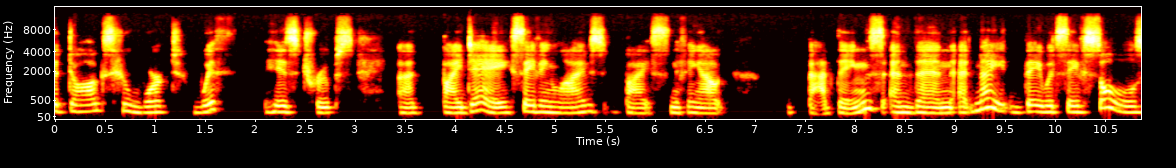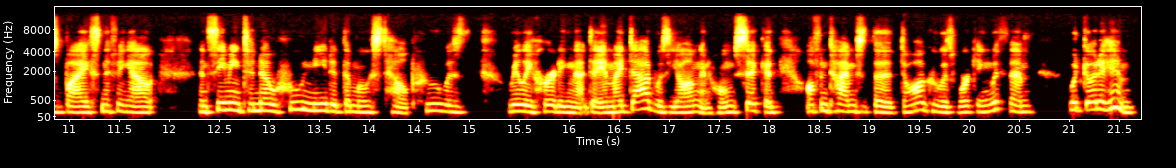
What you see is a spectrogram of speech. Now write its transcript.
the dogs who worked with his troops uh, by day, saving lives by sniffing out bad things. And then at night, they would save souls by sniffing out and seeming to know who needed the most help, who was really hurting that day. And my dad was young and homesick, and oftentimes the dog who was working with them would go to him.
